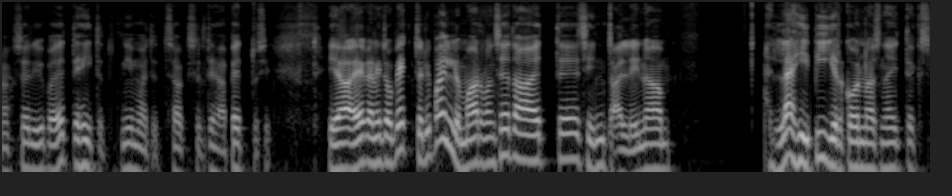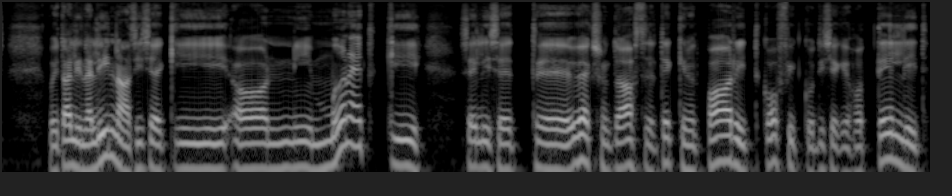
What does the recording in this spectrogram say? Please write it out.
noh, see oli juba ette ehitatud niimoodi, et saaks seal teha pettusi. ja ega neid objekte oli palju, ma arvan seda, et siin Tallinna lähipiirkonnas näiteks või Tallinna linnas isegi on nii mõnedki sellised eh, üheksakümnendate aastatel tekkinud baarid, kohvikud, isegi hotellid,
